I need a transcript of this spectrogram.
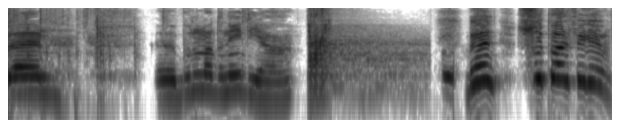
Ben... Ee, bunun adı neydi ya? Ben süper film.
